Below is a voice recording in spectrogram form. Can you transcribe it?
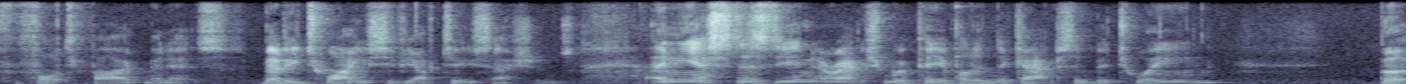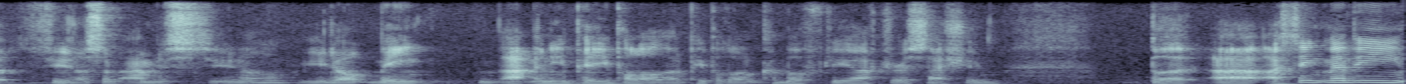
for 45 minutes, maybe twice if you have two sessions. And yes, there's the interaction with people in the gaps in between, but you know sometimes you know you don't meet that many people, although people don't come up to you after a session. But uh, I think maybe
